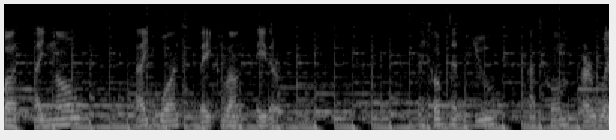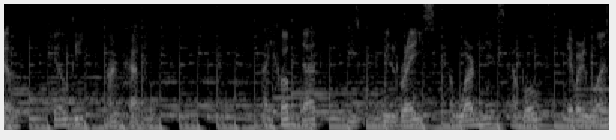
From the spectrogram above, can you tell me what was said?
But I know I won't take long either. I hope that you at home are well, healthy, and happy. I hope that this will raise awareness about everyone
